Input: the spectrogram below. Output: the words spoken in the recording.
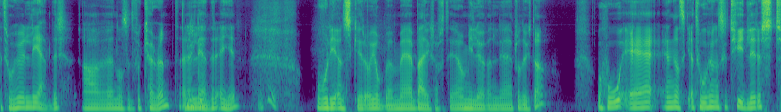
jeg tror hun er leder av noe som heter for Current. Eller Riktig. leder-eier. Hvor de ønsker å jobbe med bærekraftige og miljøvennlige produkter. Og hun er en ganske, jeg tror hun er en ganske tydelig røst.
